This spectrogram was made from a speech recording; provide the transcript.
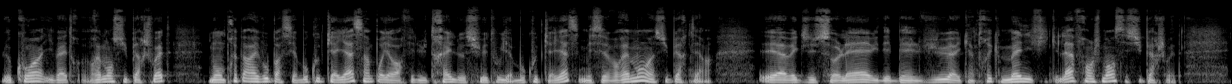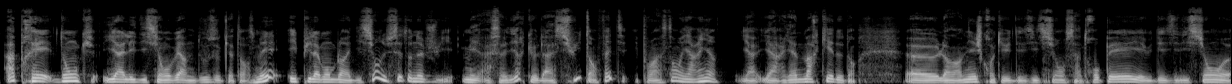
le coin, il va être vraiment super chouette. Bon, préparez-vous parce qu'il y a beaucoup de caillasses hein, pour y avoir fait du trail dessus et tout. Il y a beaucoup de caillasses, mais c'est vraiment un super terrain. Et avec du soleil, avec des belles vues, avec un truc magnifique. Là, franchement, c'est super chouette. Après, donc, il y a l'édition Auvergne 12 au 14 mai, et puis la Mont Blanc édition du 7 au 9 juillet. Mais ça veut dire que la suite, en fait, pour l'instant, il y a rien. Il y a, a, rien de marqué dedans. Euh, L'an dernier, je crois qu'il y a eu des éditions Saint-Tropez, il y a eu des éditions... Euh,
